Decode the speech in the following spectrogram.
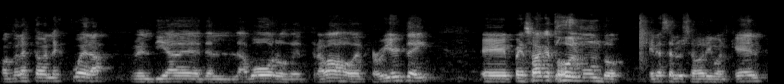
Cuando él estaba en la escuela, el día de, del labor o del trabajo, del career day, eh, pensaba que todo el mundo quería ser luchador igual que él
